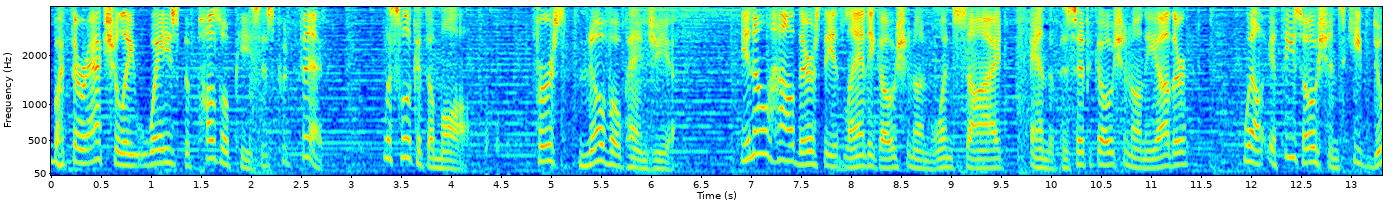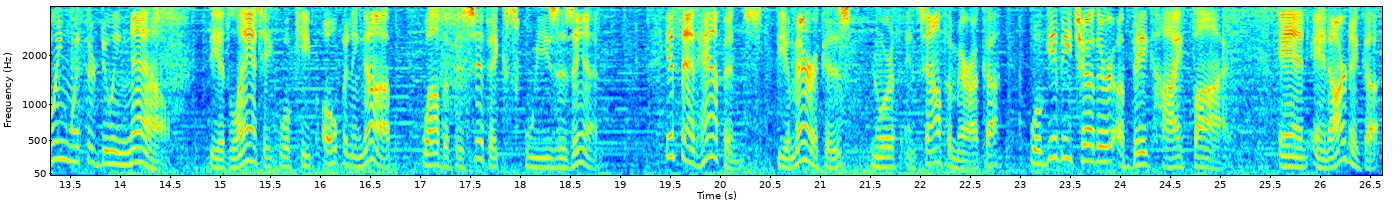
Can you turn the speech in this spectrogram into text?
but they're actually ways the puzzle pieces could fit. Let's look at them all. First, Novo Pangaea. You know how there's the Atlantic Ocean on one side and the Pacific Ocean on the other? Well, if these oceans keep doing what they're doing now, the Atlantic will keep opening up while the Pacific squeezes in. If that happens, the Americas, North and South America, will give each other a big high five. And Antarctica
